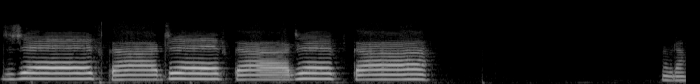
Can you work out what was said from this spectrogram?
Drzewka, drzewka, drzewka. Dobra,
